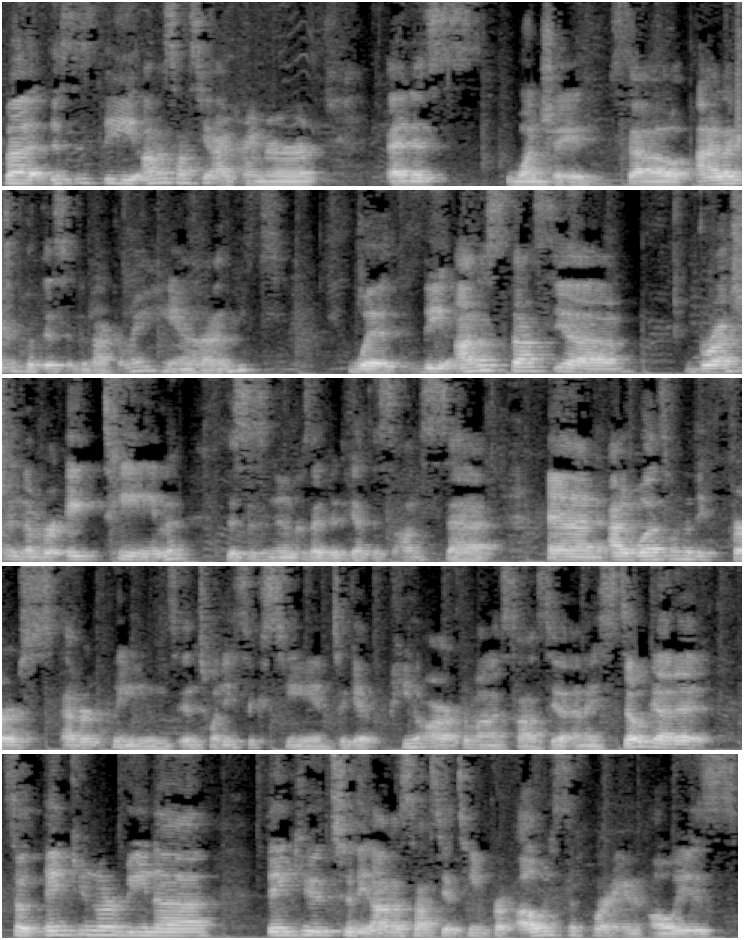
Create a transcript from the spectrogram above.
But this is the Anastasia eye primer and it's one shade. So I like to put this in the back of my hand with the Anastasia brush in number 18. This is new because I did get this on set. And I was one of the first ever queens in 2016 to get PR from Anastasia and I still get it. So thank you Norvina. Thank you to the Anastasia team for always supporting and always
